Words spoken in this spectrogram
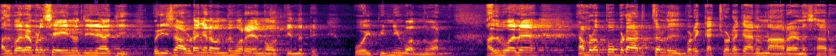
അതുപോലെ നമ്മുടെ സൈനുദ്ദീനാജി ഒരു ദിവസം അവിടെ ഇങ്ങനെ വന്ന് കുറേ നോക്കി നിന്നിട്ട് പോയി പിന്നെയും വന്നു പറഞ്ഞു. അതുപോലെ നമ്മളിപ്പോൾ ഇവിടെ അടുത്തുള്ള ഇവിടെ കച്ചവടക്കാരൻ ആറാണ് സാറ്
